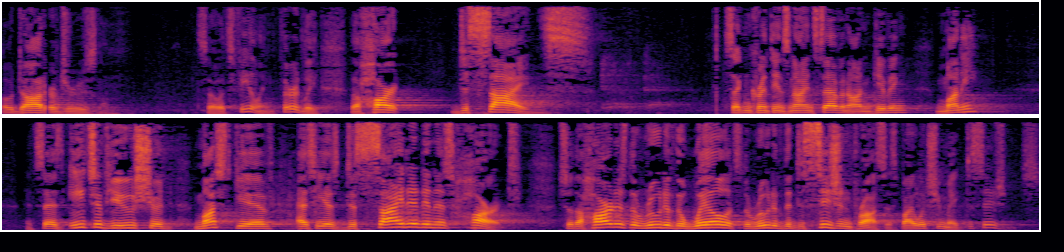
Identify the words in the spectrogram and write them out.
O daughter of Jerusalem." So it's feeling. Thirdly, the heart decides. 2 Corinthians 9 7 on giving money. It says, each of you should, must give as he has decided in his heart. So the heart is the root of the will, it's the root of the decision process by which you make decisions.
